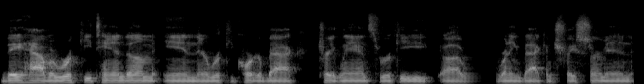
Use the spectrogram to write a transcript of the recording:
They have a rookie tandem in their rookie quarterback Trey Lance, rookie uh, running back and Trey Sermon,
